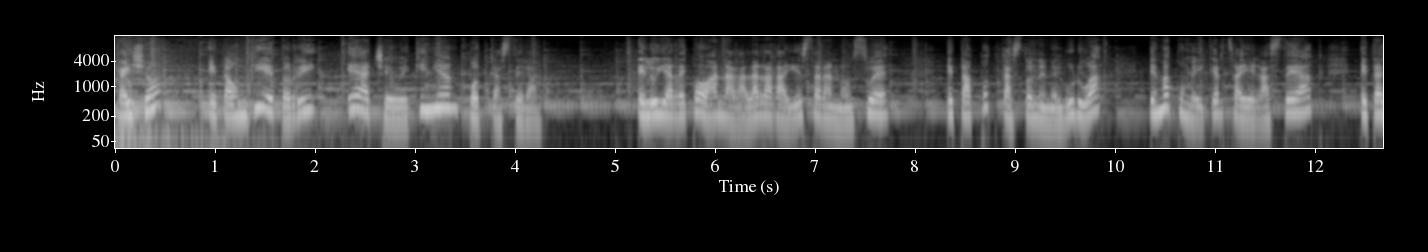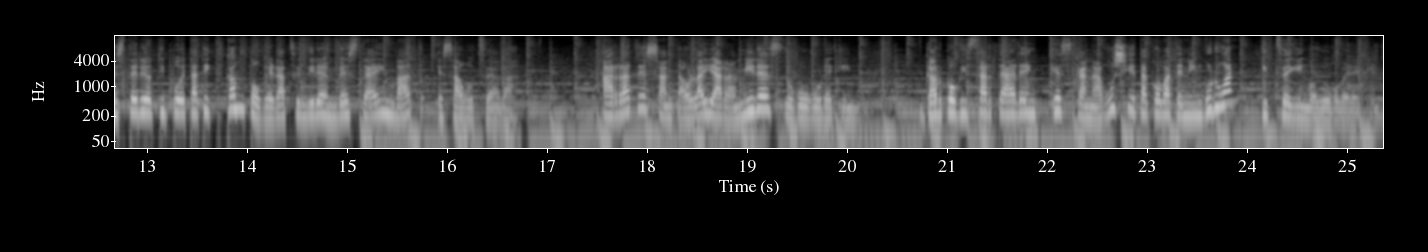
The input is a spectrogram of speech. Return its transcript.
Kaixo eta ongi etorri EHU Ekinean podcastera. Eluiarreko Ana Galarraga iestaran nauzue eta podcast honen helburua emakume ikertzaile gazteak eta estereotipoetatik kanpo geratzen diren beste hainbat ezagutzea da. Arrate Santa Olaia Ramirez dugu gurekin. Gaurko gizartearen kezka nagusietako baten inguruan hitz egingo dugu berekin.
